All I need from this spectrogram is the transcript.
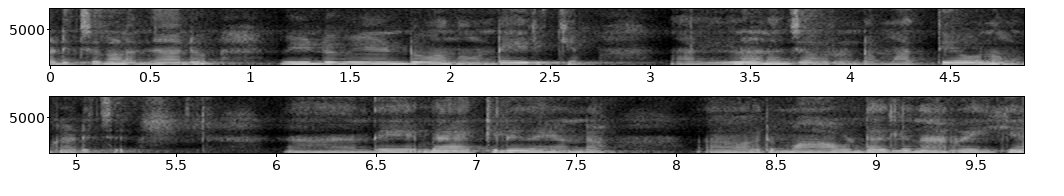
അടിച്ച് കളഞ്ഞാലും വീണ്ടും വീണ്ടും വന്നുകൊണ്ടേയിരിക്കും. നല്ലോണം ചവറുണ്ട്. മതിയാവും നമുക്ക് അടിച്ച്. ദേ ബാക്കിൽ ഇതേണ്ട ഒരു മാവുണ്ട്. അതിൽ നിറയെ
